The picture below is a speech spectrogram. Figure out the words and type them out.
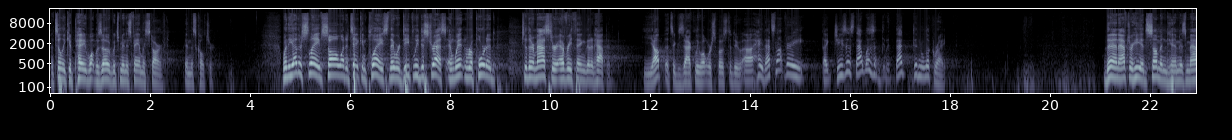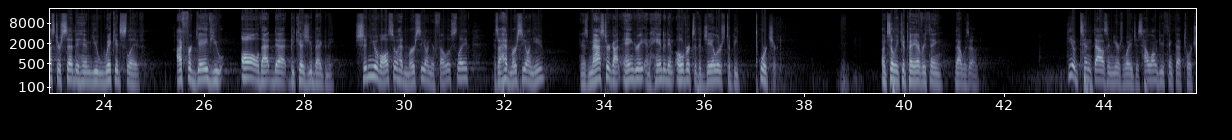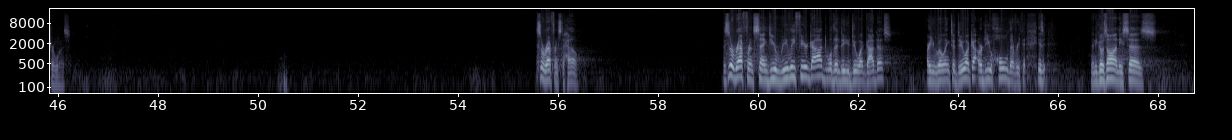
until he could pay what was owed, which meant his family starved in this culture. When the other slaves saw what had taken place, they were deeply distressed and went and reported to their master everything that had happened. Yup, that's exactly what we're supposed to do. Uh, hey, that's not very, like, Jesus, that wasn't, that didn't look right. Then, after he had summoned him, his master said to him, You wicked slave, I forgave you all that debt because you begged me. Shouldn't you have also had mercy on your fellow slave as I had mercy on you? And his master got angry and handed him over to the jailers to be tortured until he could pay everything that was owed. He owed 10,000 years' wages. How long do you think that torture was? It's a reference to hell. This is a reference saying, Do you really fear God? Well, then do you do what God does? Are you willing to do what God, or do you hold everything? Is it, then he goes on, he says,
